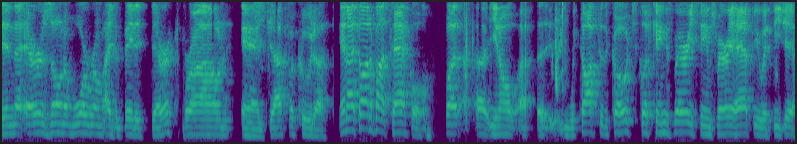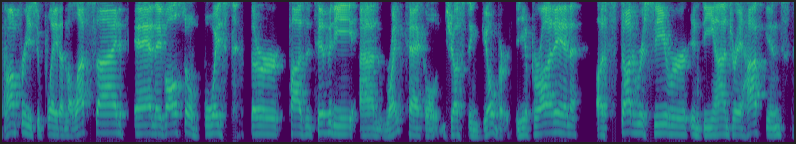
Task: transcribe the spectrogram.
in the Arizona War Room, I debated Derrick Brown and Jeff Okudah, and I thought about tackle. But uh, you know, uh, uh, we talked to the coach, Kliff Kingsbury. Seems very happy with DJ Humphries, who played on the left side, and they've also voiced their positivity on right tackle Justin Gilbert. You brought in a stud receiver in DeAndre Hopkins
